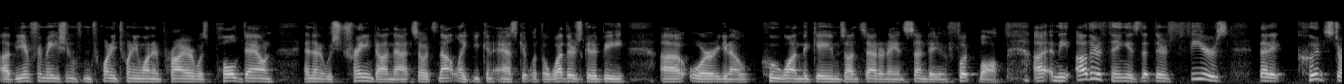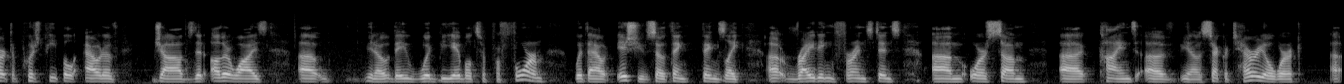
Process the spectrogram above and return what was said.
Uh, the information from 2021 and prior was pulled down and then it was trained on that. So it's not like you can ask it what the weather's going to be uh, or you know who won the games on Saturday and Sunday in football. Uh, and the other thing is that there's fears that it could start to push people out of jobs that otherwise uh, you know they would be able to perform without issue. So think things like uh, writing, for instance, um, or some uh, kinds of you know secretarial work. Uh,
